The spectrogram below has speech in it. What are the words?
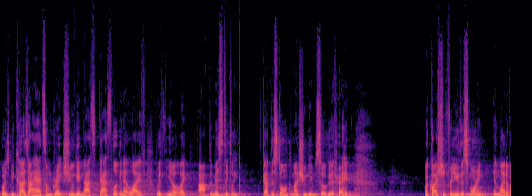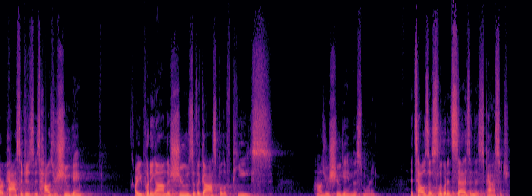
was because I had some great shoe game. That's, that's looking at life with, you know, like optimistically. Got this stolen because my shoe game is so good, right? My question for you this morning, in light of our passages, is how's your shoe game? Are you putting on the shoes of the gospel of peace? How's your shoe game this morning? It tells us, look what it says in this passage.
